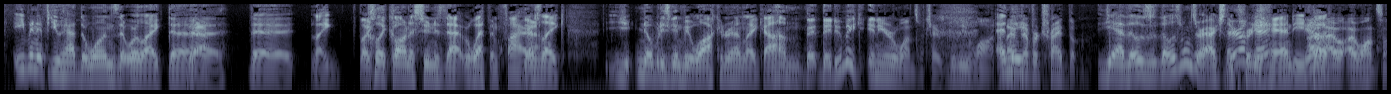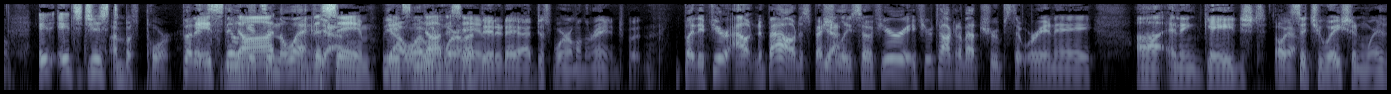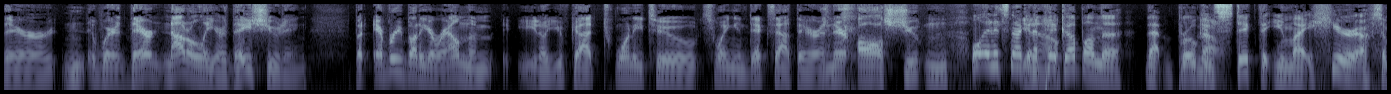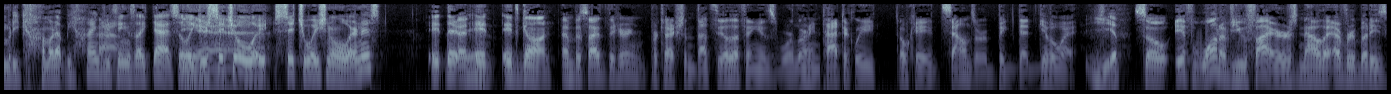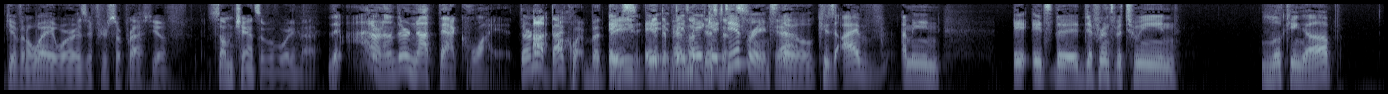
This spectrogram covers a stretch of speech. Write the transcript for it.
even if you had the ones that were like the Yeah. the like, Like- click on as soon as that weapon fires, Yeah. like you, nobody's gonna be walking around like um. They, they do make in ear ones, which I really want, And and, I've they- never tried them. Yeah, those those ones are actually They're pretty okay. handy, Yeah, but I, I want some. it, it's just I'm both poor. but it it's still not gets in the way. the yeah. same. Yeah, it's well, I not wouldn't wear them same. day to day. I'd just wear them on the range. But but if you're out and about, especially Yeah. so if you're if you're talking about troops that were in a uh, an engaged Oh, yeah. situation where they're where they're not only are they shooting, but everybody around them, you know, you've got 22 swinging dicks out there, and they're all shooting. Well, and it's not going to pick up on the that broken No. stick that you might hear of somebody coming up behind you, things like that. So, like your situa- situational awareness, it, there, And- it it's gone. and besides the hearing protection, that's the other thing is we're learning tactically. Okay, sounds are a big dead giveaway. Yep. So if one of you fires, now that everybody's given away. Whereas if you're suppressed, you have some chance of avoiding that. I don't know. They're not that quiet. They're not that quiet, but they, it, it, depends they make on a difference Yeah. though, because I've, I mean, it, it's the difference between looking up,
